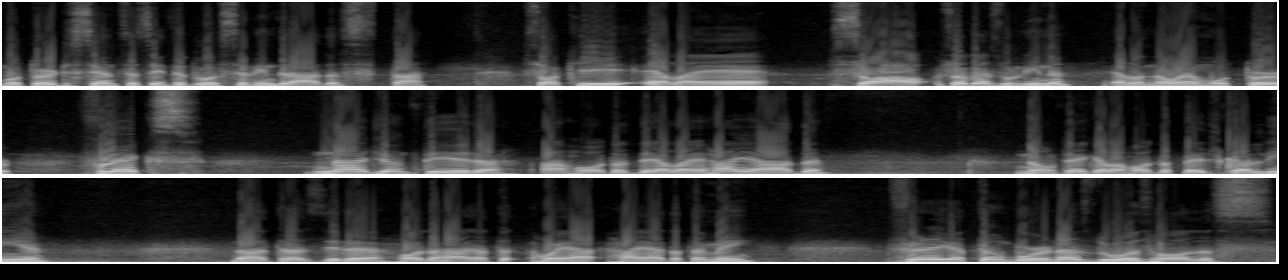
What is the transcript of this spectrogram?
motor de 162 cilindradas, tá? Só que ela é só, só gasolina, ela não é motor flex. Na dianteira a roda dela é raiada, não tem aquela roda pé de calinha. Na traseira roda raiada, raiada também. Freio a tambor nas duas rodas.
